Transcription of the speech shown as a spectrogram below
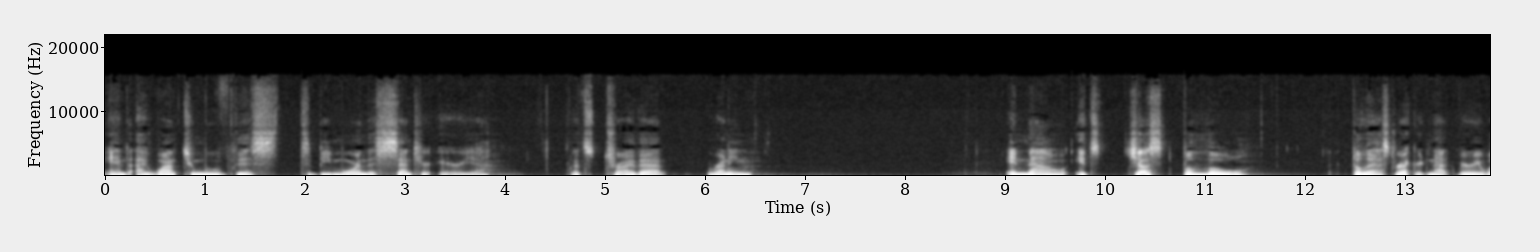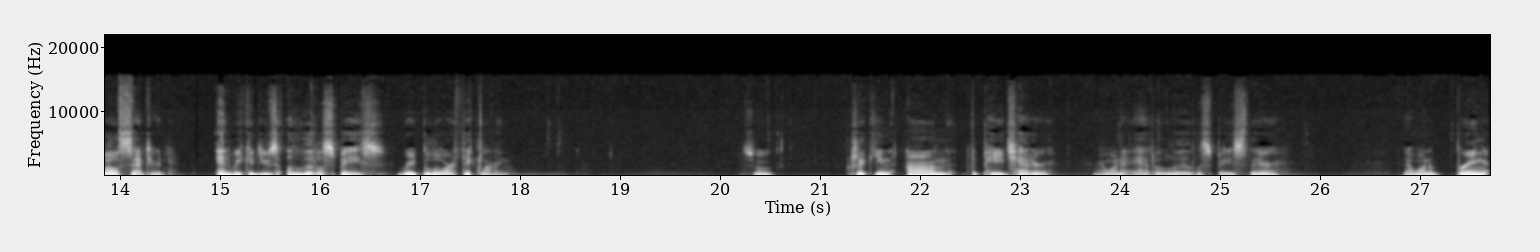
And I want to move this to be more in the center area. Let's try that running. And now it's just below the last record, not very well centered. And we could use a little space right below our thick line. So clicking on the page header, I want to add a little space there. And I want to bring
